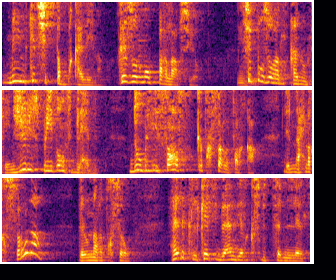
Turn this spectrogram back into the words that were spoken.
ما يمكنش يطبق علينا. raisonnement par l'absurde supposons هذا القانون كاين jurisprudence بالعبد double licence كتخسر الفرقه لأن حنا خسرونا قالوا لنا غتخسروا هذاك الكاتب العام ديال قسم التملات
